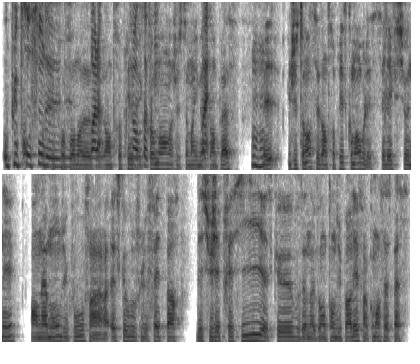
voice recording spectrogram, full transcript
au plus profond Au de, plus profond de, de- de voilà. l'entreprise et comment justement ils mettent Ouais. en place. Mhm. Mais justement, ces entreprises, comment vous les sélectionnez en amont du coup? Enfin, Est-ce que vous le faites par des sujets précis? Est-ce que vous en avez entendu parler? Enfin, comment ça se passe?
